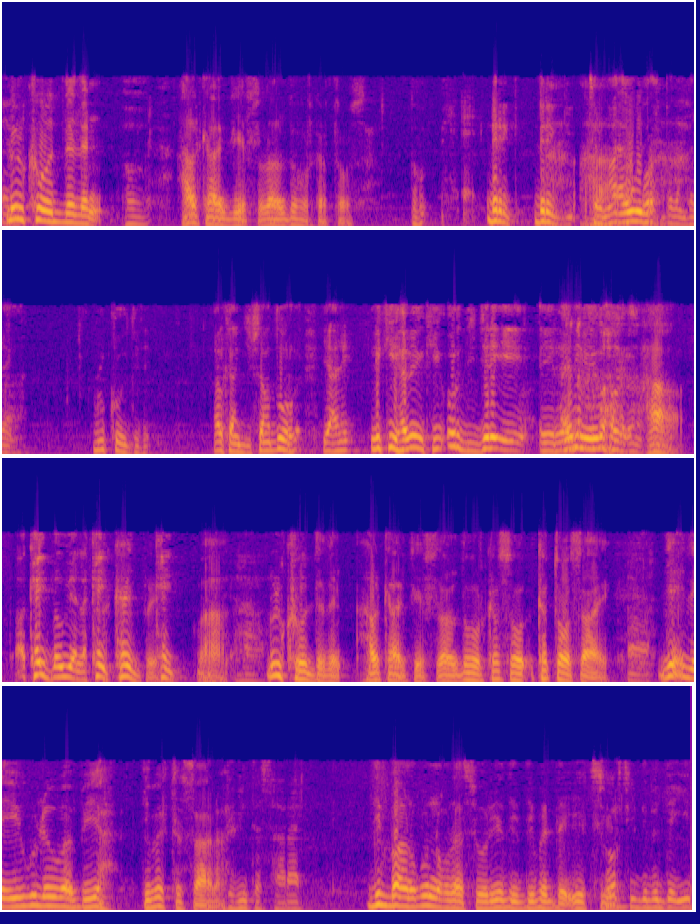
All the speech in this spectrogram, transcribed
dhulkoodadan halkaan jeefsadaan duhurka toosa. Dhulkoodida halkaan jibsaan duur yani ninkii habeenkii ordi jiray ee- wax ha kayd baa u yaalla kayd. Kayd kayd. Ah, Ha. dhulkoodadan halkaan jeefsadaan duhur ka soo ka toosaay dixda iigu dhowaa biyaha dibadta saara. Gabinta saaraay dib baan ugu noqdaa suuriyadii dibadda iyo tii soortii dibadda iyo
